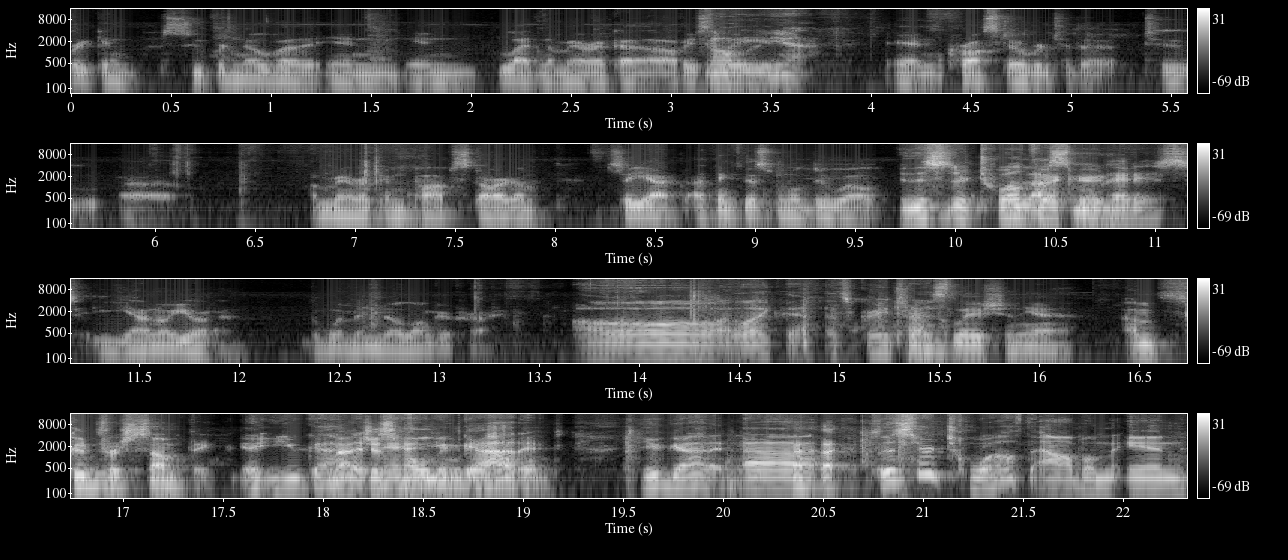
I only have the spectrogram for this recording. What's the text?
freaking supernova in in Latin America, obviously, Oh yeah, and crossed over to the to uh, American pop stardom. So yeah, I think this one will do well. and this is their twelfth Las record. mujeres ya no lloran. The women no longer cry. Oh, I like that. That's a great. title. Translation, yeah. I'm good for something. You got it. Not it. just man. holding you got it. You got it. Uh, so this is her twelfth album, and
